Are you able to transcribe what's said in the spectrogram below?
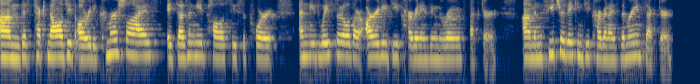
Um, this technology is already commercialized. It doesn't need policy support. And these waste oils are already decarbonizing the road sector. Um, in the future, they can decarbonize the marine sector.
